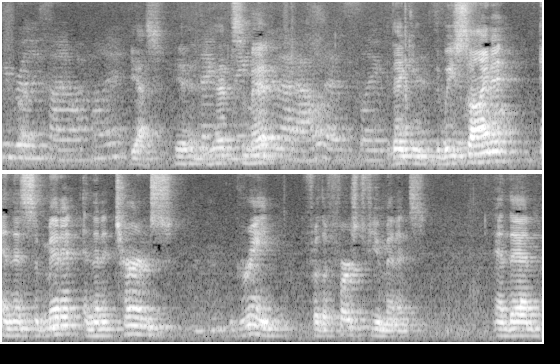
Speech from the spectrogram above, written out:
You really sign off on it? yes. You And they hit can submit. clear that out as like. They can, we sign it, and then submit it, and then it turns mm-hmm. green for the first few minutes. And then,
